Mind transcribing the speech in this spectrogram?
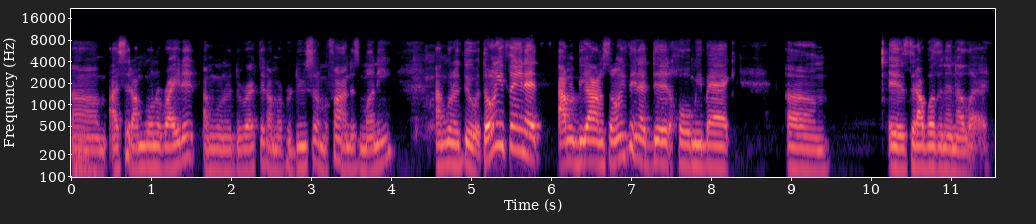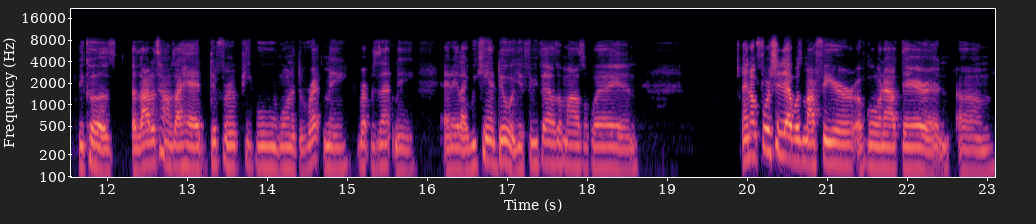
Mm. Um, I said I'm going to write it. I'm going to direct it. I'm a producer. I'm gonna find this money. I'm going to do it. The only thing that I'm gonna be honest, the only thing that did hold me back um, is that I wasn't in LA because a lot of times I had different people who wanted to rep me, represent me, and they're like, we can't do it. You're 3,000 miles away, and and unfortunately, that was my fear of going out there and um,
